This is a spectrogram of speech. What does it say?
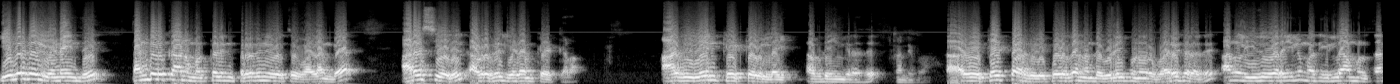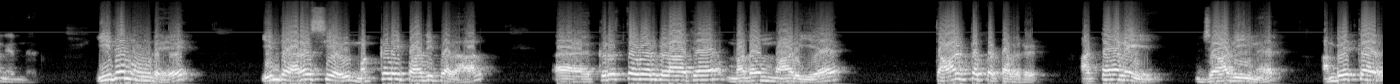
இவர்கள் இணைந்து தங்களுக்கான மக்களின் பிரதிநிதித்துவத்தை வழங்க அரசியலில் அவர்கள் இடம் கேட்கலாம். அது ஏன் கேட்கவில்லை அப்படிங்கிறது. கண்டிப்பா. அது கேட்பார்கள். இப்பொழுதுதான் அந்த விழிப்புணர்வு வருகிறது. ஆனால் இதுவரையிலும் அது இல்லாமல் தான் இருந்தது இதனூடே இந்த அரசியல் மக்களை பாதிப்பதால் கிறிஸ்தவர்களாக மதம் மாறிய தாழ்த்தப்பட்டவர்கள் அட்டவணை ஜாதியினர் அம்பேத்கர்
